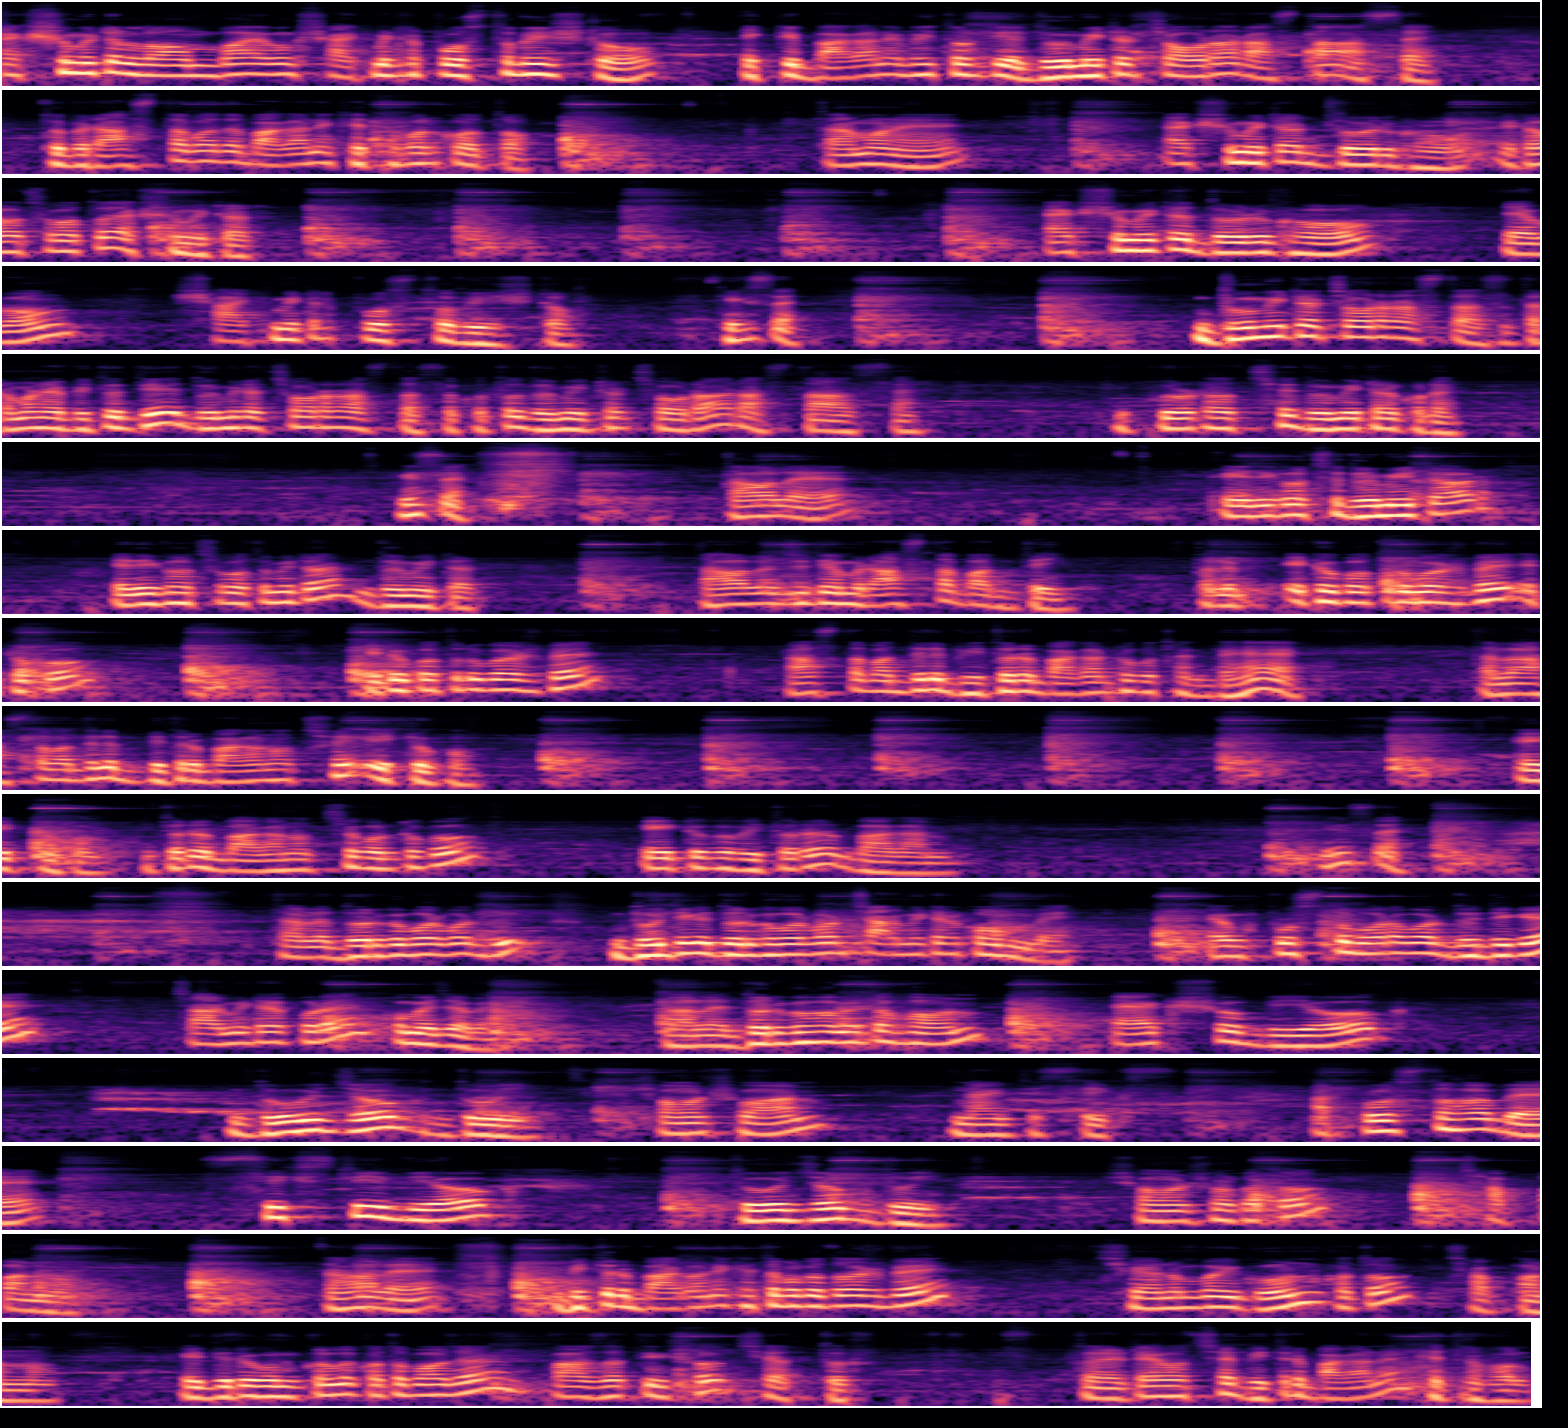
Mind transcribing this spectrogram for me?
একশো মিটার লম্বা এবং ষাট মিটার প্রস্থ বিশিষ্ট একটি বাগানের ভিতর দিয়ে দুই মিটার চওড়া রাস্তা আছে। তবে রাস্তা বাদে বাগানের ক্ষেত্রফল কত? তার মানে একশো মিটার দৈর্ঘ্য, এটা হচ্ছে কত? একশো মিটার। একশো মিটার দৈর্ঘ্য এবং ষাট মিটার প্রস্থ বিশিষ্ট ঠিক আছে? দু মিটার চওড়া রাস্তা আছে, তার মানে ভিতর দিয়ে দুই মিটার চওড়া রাস্তা আছে। কত? দুই মিটার চওড়া রাস্তা আছে। পুরোটা হচ্ছে দুই মিটার করে, ঠিক আছে? তাহলে এইদিকে হচ্ছে দুই মিটার, এদিকে হচ্ছে কত মিটার? দুই মিটার। তাহলে যদি আমি রাস্তা বাদ দিই, তাহলে এটুকু কতটুকু আসবে? এটুকু এটুকু কতটুকু আসবে? রাস্তা বাদ দিলে ভিতরে বাগানটুকু থাকবে হ্যাঁ? তাহলে রাস্তা বাদ দিলে ভিতরে বাগান হচ্ছে এইটুকু। এইটুকু। ভিতরের বাগান হচ্ছে কোনটুকু? এইটুকু ভিতরের বাগান। ঠিক আছে? তাহলে দৈর্ঘ্য বরাবর দুই- দিকে দৈর্ঘ্য বরাবর চার মিটার কমবে এবং প্রস্থ বরাবর দুই দিকে চার মিটার করে কমে যাবে। তাহলে দৈর্ঘ্য হবে তখন একশো বিয়োগ দুই যোগ দুই সমান সমান নাইনটি সিক্স। আর প্রস্থ হবে সিক্সটি বিয়োগ দুই যোগ দুই সমান সমান কত? ছাপ্পান্ন। তাহলে ভিতরে বাগানের ক্ষেত্রফল কত আসবে? ছিয়ানব্বই গুণ কত? ছাপ্পান্ন। এই দুটো গুণ করলে কত পাওয়া যায়? পাঁচ হাজার তিনশো ছিয়াত্তর। তাহলে এটাই হচ্ছে ভিতরে বাগানের ক্ষেত্রফল।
